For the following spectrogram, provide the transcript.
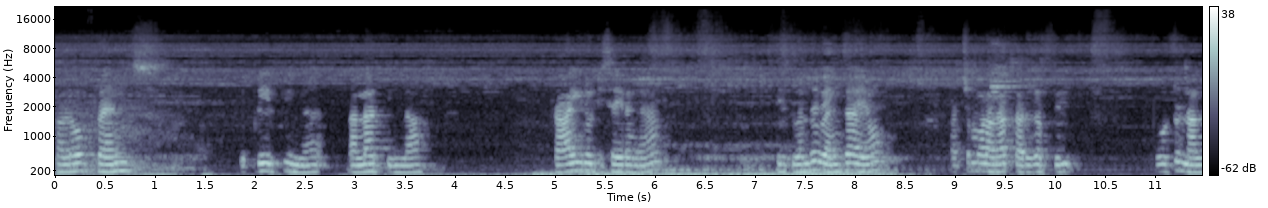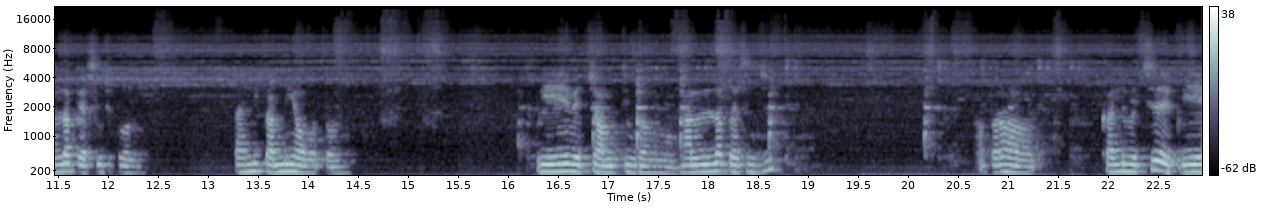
ஹலோ ஃப்ரெண்ட்ஸ் எப்படி இருக்கீங்க? நல்லா இருக்கீங்களா? ராகி ரொட்டி செய்கிறேங்க இதுக்கு வந்து வெங்காயம் பச்சை மிளகா கருவேப்பில் போட்டு நல்லா பிசைஞ்சுக்கணும் தண்ணி கம்மியாக ஊற்றணும். அப்படியே வச்சு அமுத்தி விடணும் நல்லா பிசைஞ்சு அப்புறம் கல் வச்சு இப்படியே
